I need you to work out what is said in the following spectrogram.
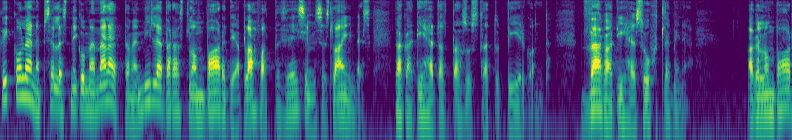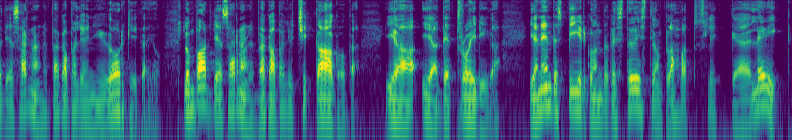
kõik oleneb sellest, nagu me mäletame, mille pärast Lombardia plahvatas esimeses laines. väga tihedalt asustatud piirkond, väga tihe suhtlemine aga Lombardia sarnaneb väga palju New Yorgiga ju. Lombardia sarnaneb väga palju Chicagoga ja, ja Detroitiga ja nendes piirkondades tõesti on plahvatuslik äh, levik.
